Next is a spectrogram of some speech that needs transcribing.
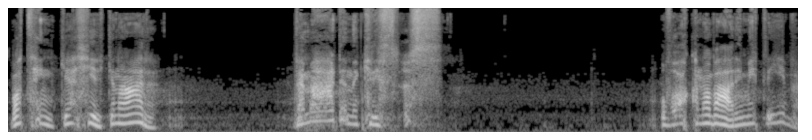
Hva tenker jeg Kirken er? Hvem er denne Kristus? Og hva kan han være i mitt liv?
